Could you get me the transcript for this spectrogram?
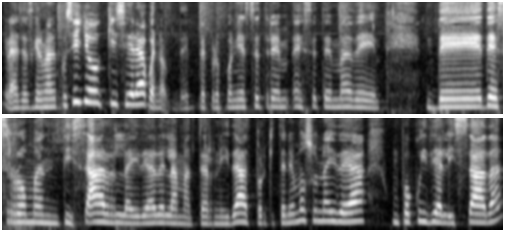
Gracias, Germán. Pues sí, yo quisiera, bueno, te, te proponía este, este tema de, de, desromantizar la idea de la maternidad, porque tenemos una idea un poco idealizada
